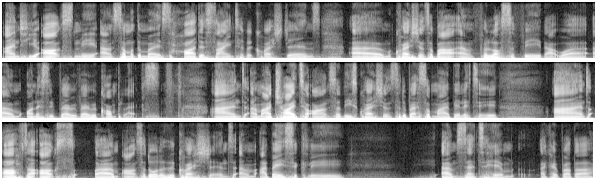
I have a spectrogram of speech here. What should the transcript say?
and he asked me um, some of the most hardest scientific questions, um, questions about um, philosophy that were um, honestly very, very complex. And um, I tried to answer these questions to the best of my ability. And after I asked, um, answered all of the questions, I basically said to him, Okay, brother,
